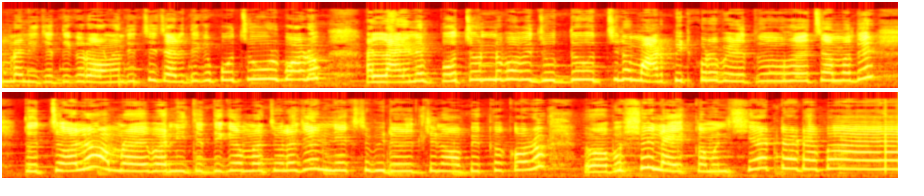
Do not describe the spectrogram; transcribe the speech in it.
আমরা নিচের দিকে রওনা দিচ্ছি, চারিদিকে প্রচুর বরফ, আর লাইনে প্রচণ্ডভাবে যুদ্ধ হচ্ছিল, মারপিট করে বেরোতে হয়েছে আমাদের। তো চলো, আমরা এবার নিচের দিকে আমরা চলে যাই। নেক্সট ভিডিওর জন্য অপেক্ষা করো, অবশ্যই like comment share tata bye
